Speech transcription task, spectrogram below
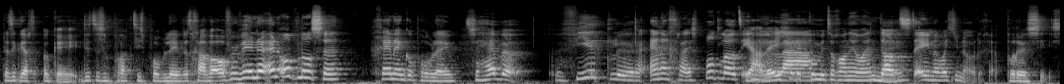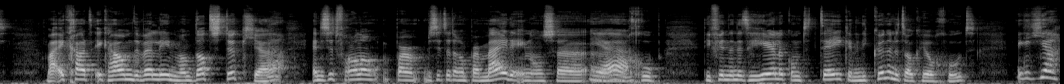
Dat ik dacht, oké, dit is een praktisch probleem. Dat gaan we overwinnen en oplossen. Geen enkel probleem. Ze hebben vier kleuren en een grijs potlood in Ja, weet je, la. daar kom je toch al heel Dat is het enige wat je nodig hebt. Precies. Maar ik, ga het, ik hou hem er wel in, want dat stukje... Ja. En er, zit vooral nog een paar, er zitten er een paar meiden in onze eh, Ja. groep... die vinden het heerlijk om te tekenen. Die kunnen het ook heel goed. Dan denk ik, ja,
